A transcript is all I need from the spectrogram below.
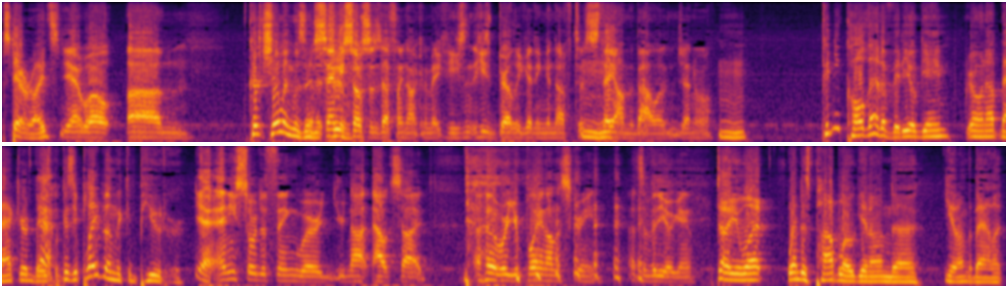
steroids. Yeah, well, um, Curt Schilling was in it. Sammy too. Sosa's definitely not going to make it. He's he's barely getting enough to Mm-hmm. stay on the ballot in general. Can you call that a video game growing up, Backyard Baseball? Yeah. Because you played it on the computer. Yeah, any sort of thing where you're not outside, uh, where you're playing on the screen. That's a video game. Tell you what, when does Pablo get on the get on the ballot?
